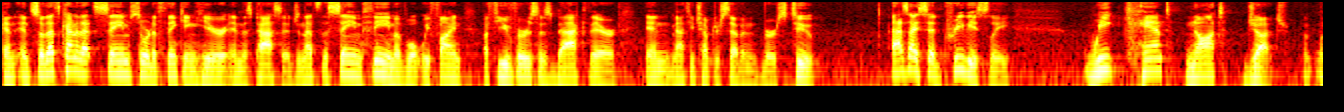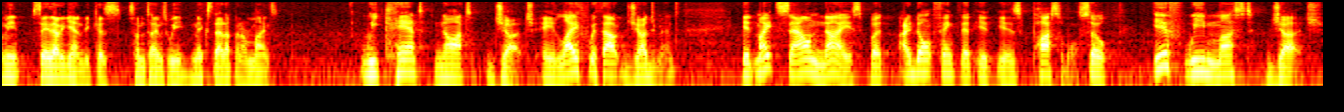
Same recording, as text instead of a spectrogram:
And, and so that's kind of that same sort of thinking here in this passage. And that's the same theme of what we find a few verses back there in Matthew chapter 7, verse 2. As I said previously, we can't not judge. Let me say that again because sometimes we mix that up in our minds. We can't not judge. A life without judgment it might sound nice, but I don't think that it is possible. So if we must judge,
